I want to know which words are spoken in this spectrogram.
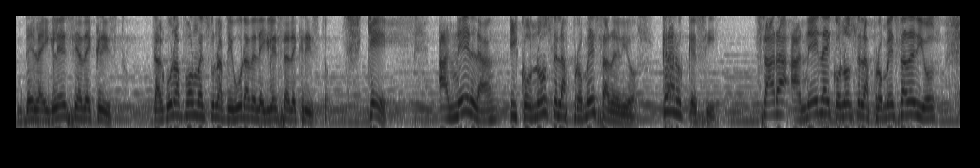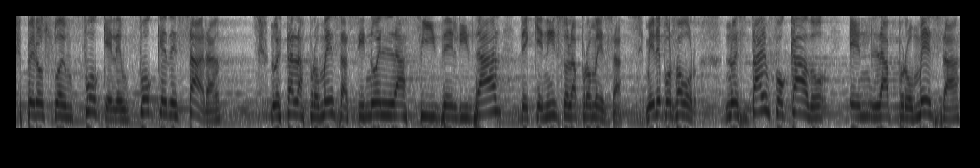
de la iglesia de Cristo. De alguna forma es una figura de la iglesia de Cristo que anhela y conoce las promesas de Dios. Claro que sí. Sara anhela y conoce las promesas de Dios, pero su enfoque, el enfoque de Sara, no está en las promesas, sino en la fidelidad de quien hizo la promesa. Mire por favor, no está enfocado en la promesa,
